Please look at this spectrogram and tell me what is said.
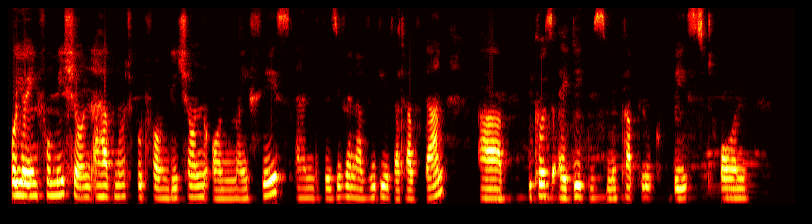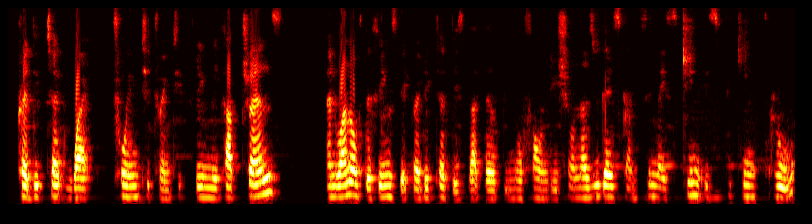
For your information, I have not put foundation on my face and there's even a video that I've done uh, because I did this makeup look based on predicted what 2023 makeup trends and one of the things they predicted is that there'll be no foundation as you guys can see my skin is peeking through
